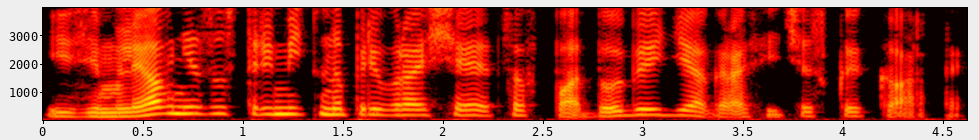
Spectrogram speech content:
И земля внизу стремительно превращается в подобие географической карты.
